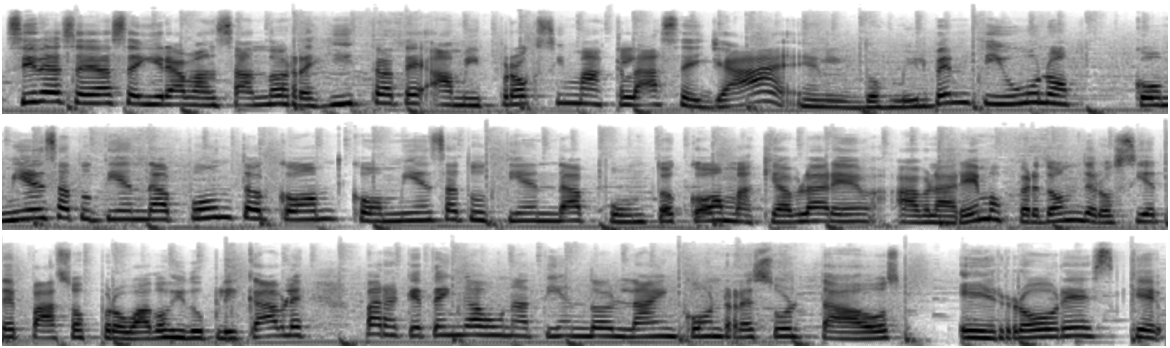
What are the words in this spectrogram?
Si deseas seguir avanzando, regístrate a mi próxima clase ya en el 2021 comienza tu tienda.com, comienza tu tienda.com. Aquí hablaremos perdón, de los siete pasos probados y duplicables para que tengas una tienda online con resultados. Errores que,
